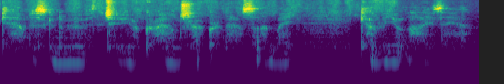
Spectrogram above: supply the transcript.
Okay, I'm just going to move to your crown chakra now so I may cover your eyes here.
